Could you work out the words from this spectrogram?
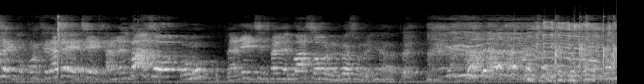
seco porque la leche está en el vaso. ¿Cómo? La leche está en el vaso. No, en el vaso no hay nada.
